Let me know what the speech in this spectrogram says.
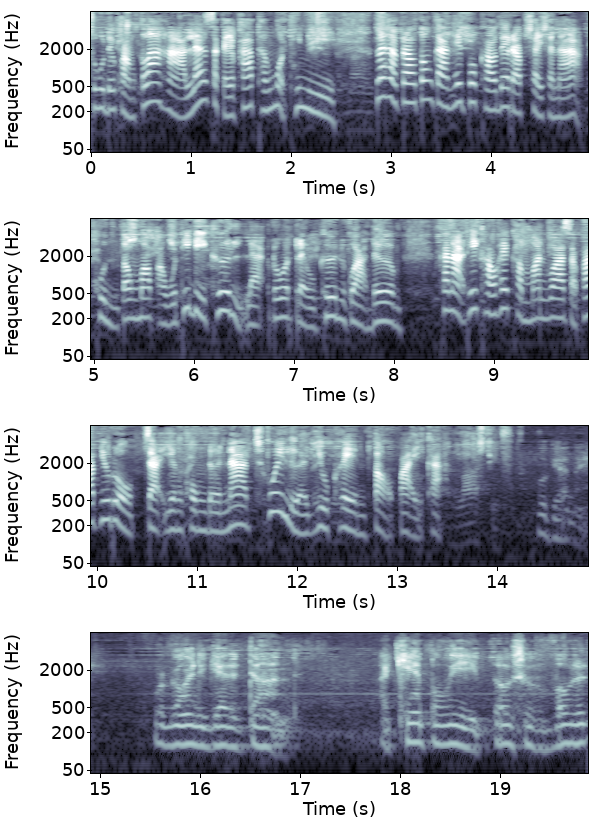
สู้ด้วยความกล้าหาญและศักยภาพทั้งหมดที่มี และหากเราต้องการให้พวกเขาได้รับชัยชนะ คุณต้องมอบอาวุธที่ดีขึ้น และรวดเร็วขึ้นกว่าเดิม ขณะที่เขาให้คำมั่นว่าสภาพยุโรปจะยังคงเดินหน้าช่วยเหลือยูเครนต่อไปค่ะ Look at me. We're going to get it done. I can't believe those who voted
